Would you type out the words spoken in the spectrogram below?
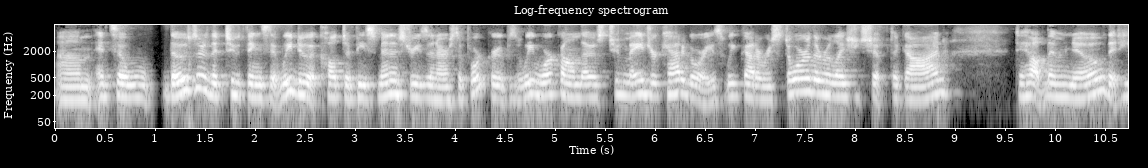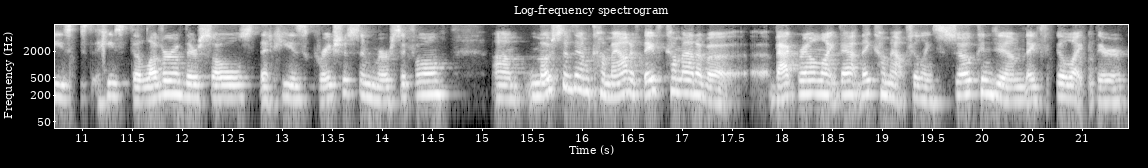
Um, and so those are the two things that we do at Called to Peace Ministries in our support groups. We work on those two major categories. We've got to restore the relationship to God to help them know that He's He's the lover of their souls, that He is gracious and merciful. Um, most of them come out if they've come out of a background like that, they come out feeling so condemned. They feel like they're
